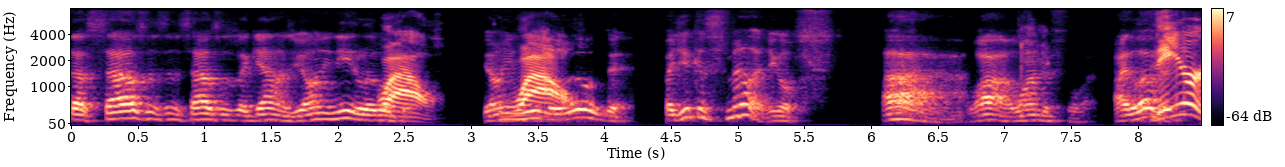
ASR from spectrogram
does thousands and thousands of gallons. You only need a little. bit. Wow. You only need Wow. a little bit, but you can smell it. You go, ah, wow, wonderful. I love They it. are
